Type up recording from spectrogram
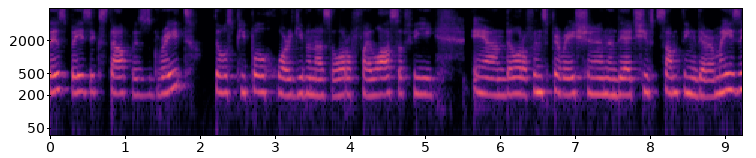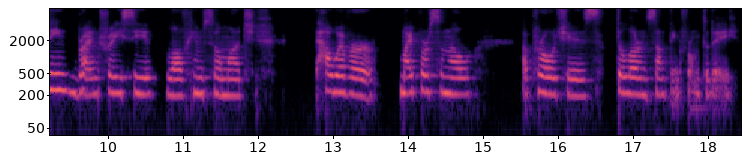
this basic stuff is great. Those people who are giving us a lot of philosophy and a lot of inspiration, and they achieved something, they're amazing. Brian Tracy, love him so much. However, my personal approach is to learn something from today.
